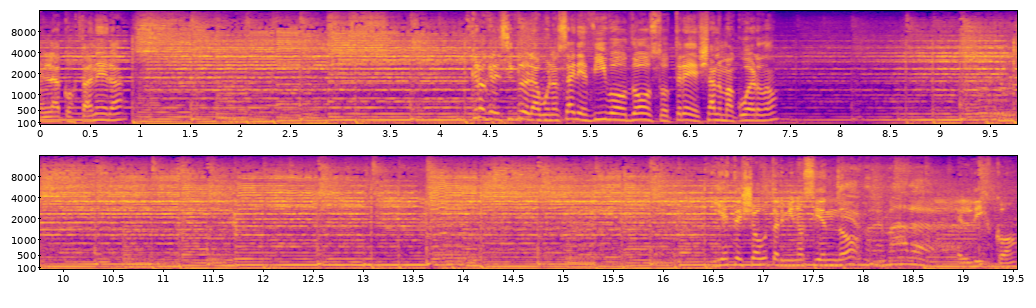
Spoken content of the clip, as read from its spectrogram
en la costanera. Creo que el ciclo de la Buenos Aires vivo dos o tres, ya no me acuerdo. Y este show terminó siendo el disco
